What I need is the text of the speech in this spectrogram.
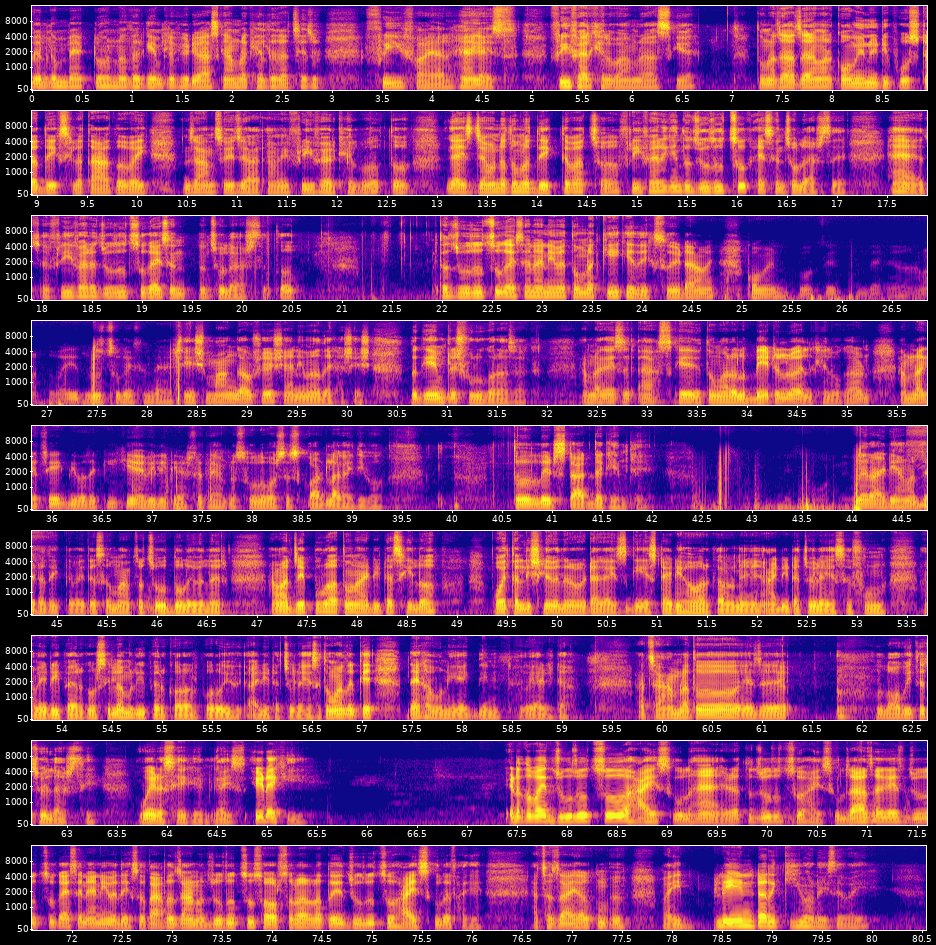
Welcome back to another game play video আজকে আমরা খেলতে যাচ্ছি ফ্রি ফায়ার হ্যাঁ গাইস ফ্রি ফায়ার খেলব আমরা আজকে। তোমরা যারা যারা আমার কমিউনিটি পোস্টটা দেখছিলে, তারা তো ভাই জানছোই যে আমি ফ্রি ফায়ার খেলব। তো গাইস যেমনটা তোমরা দেখতে পাচ্ছ ফ্রি ফায়ারে কিন্তু জুজুৎসু গাইসেন চলে আসছে। হ্যাঁ ফ্রি ফায়ারে জুজুৎসু গাইসেন চলে আসছে। তো তো জুজুৎসু গাইসেন অ্যানিমে তোমরা কে কে দেখছ, এটা আমি কমেন্ট বক্সে দেখা তো ভাই জুজুৎসু গাইসেন দেখা শেষ। মাঙ্গাও শেষ, অ্যানিমেও দেখা শেষ। তো গেম প্লে শুরু করা যাক। আমরা গেছি আজকে তোমার হলো ব্যাটেল রয়্যাল খেলব, কারণ আমরা আগে চেক দিব যে কী কী অ্যাবিলিটি আসছে, তাই আমরা সোলো ভার্সেস স্কোয়াড লাগাই দিব। তো let start the game play লেভেলের আইডি আমার যেটা দেখতে পাইতেছে, মাত্র চৌদ্দ লেভেলের আমার যে পুরাতন আইডিটা ছিল, পঁয়তাল্লিশ লেভেলের ওইটা গাইস গেস্ট আইডি হওয়ার কারণে আইডিটা চলে গেছে। ফোন আমি রিপেয়ার করছিলাম রিপেয়ার করার পর ওই আইডিটা চলে গেছে। তোমাদেরকে দেখাবো নি একদিন ওই আইডিটা আচ্ছা আমরা তো এই যে লবিতে চলে আসছি। ওয়েট আ সেকেন্ড গাইস এটা কি? এটা তো ভাই জুজুৎসু হাই স্কুল হ্যাঁ এটা তো জুজুৎসু হাই স্কুল যা যা গাইস জুজুৎসু গাইছেন অ্যানিমে দেখছ, তারা তো জানো জুজুৎসু সরসরাররা তো এই জুজুৎসু হাই স্কুলে থাকে। আচ্ছা যাই হোক ভাই প্লেনটারে কি বানাইছে ভাই?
